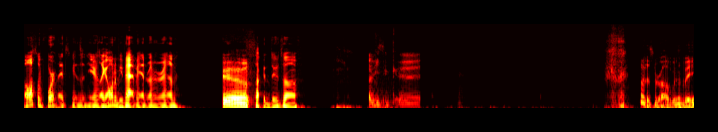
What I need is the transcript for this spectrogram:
I want some Fortnite skins in here. Like I want to be Batman running around, yeah. sucking dudes off. That'd be good. What is wrong with me?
